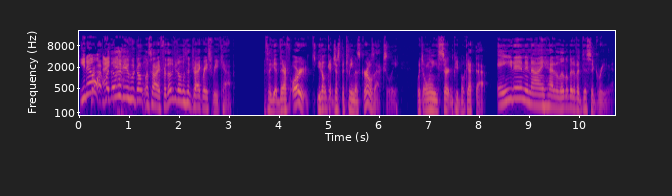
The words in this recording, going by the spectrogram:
You know, for, uh, for I- those of you who don't, sorry, for those of you who don't listen to Drag Race recap, so yeah, therefore, or you don't get just between us girls actually, which only certain people get that. Aiden and I had a little bit of a disagreement.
